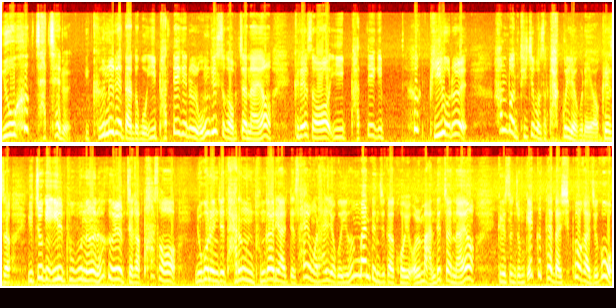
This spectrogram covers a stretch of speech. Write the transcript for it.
요흙 자체를 이 그늘에다 두고 이 밭대기를 옮길 수가 없잖아요. 그래서 이 밭대기 흙 비율을 한번 뒤집어서 바꾸려고 그래요. 그래서 이쪽에 일부분은 흙을 제가 파서 요거는 이제 다른 분갈이 할 때 사용을 하려고 이 흙 만든 지가 거의 얼마 안 됐잖아요. 그래서 좀 깨끗하다 싶어가지고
